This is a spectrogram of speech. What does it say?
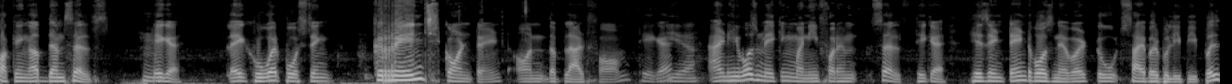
fucking up themselves ठीक है like who were posting cringe content on the platform ठीक है yeah. and he was making money for himself ठीक है his intent was never to cyberbully people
